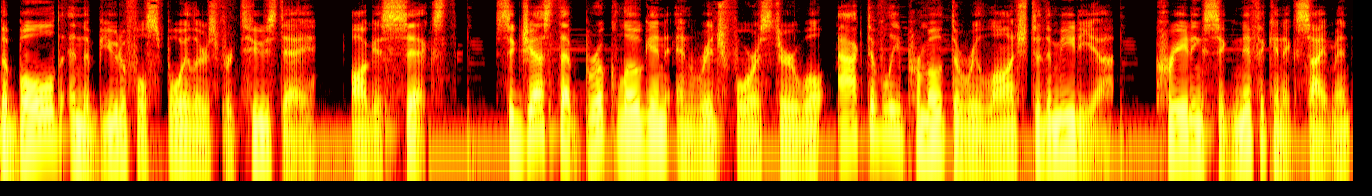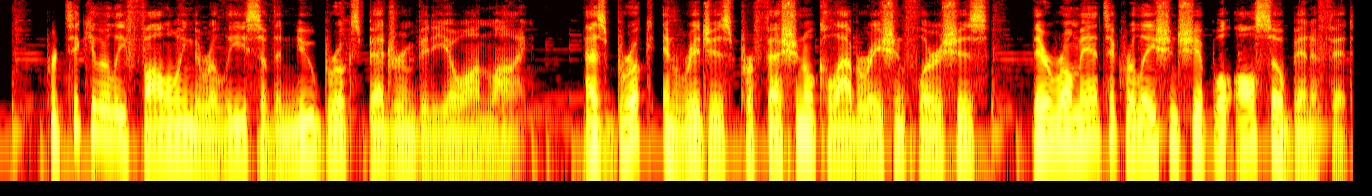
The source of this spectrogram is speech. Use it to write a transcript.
The bold and the beautiful spoilers for Tuesday, August 6th, suggest that Brooke Logan and Ridge Forrester will actively promote the relaunch to the media, creating significant excitement, particularly following the release of the new Brooke's bedroom video online. As Brooke and Ridge's professional collaboration flourishes, their romantic relationship will also benefit,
